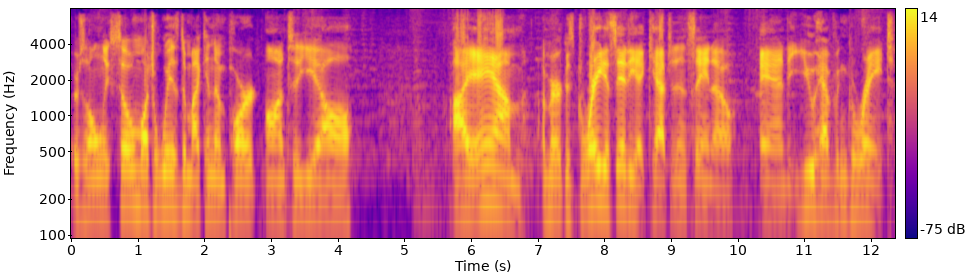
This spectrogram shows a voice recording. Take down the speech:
There's only so much wisdom I can impart onto y'all. I am America's greatest idiot, Captain Insano, and you have been great.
